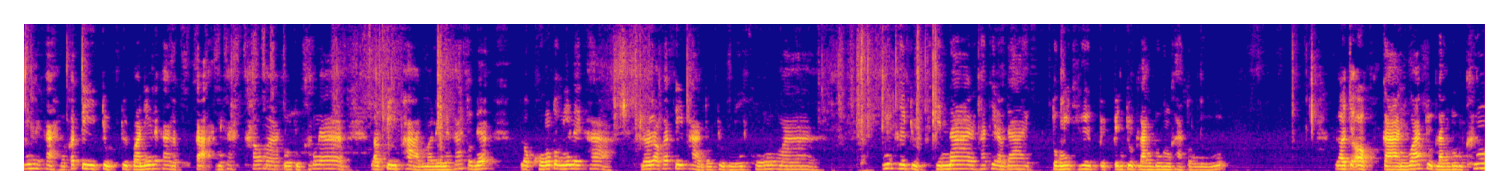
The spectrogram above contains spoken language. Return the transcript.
นี่เลยค่ะแล้วก็ตีจุดจุดมานี่เลยค่ะแล้วกะนี่ค่ะ เข้ามาตรงจุดข้างหน้า เราตีผ่านมาเลยนะคะ ตรงเนี้ย เราโค้งตรงนี้เลยค่ะ แล้วเราก็ตีผ่านตรงจุดนี้โค้งลงมา นี่คือจุดชิ้นหน้านะคะที่เราได้ ตรงนี้คือเป็นจุดรังดุมค่ะ ตรงนี้ เราจะออกการวาดจุดรังดุมครึ่ง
